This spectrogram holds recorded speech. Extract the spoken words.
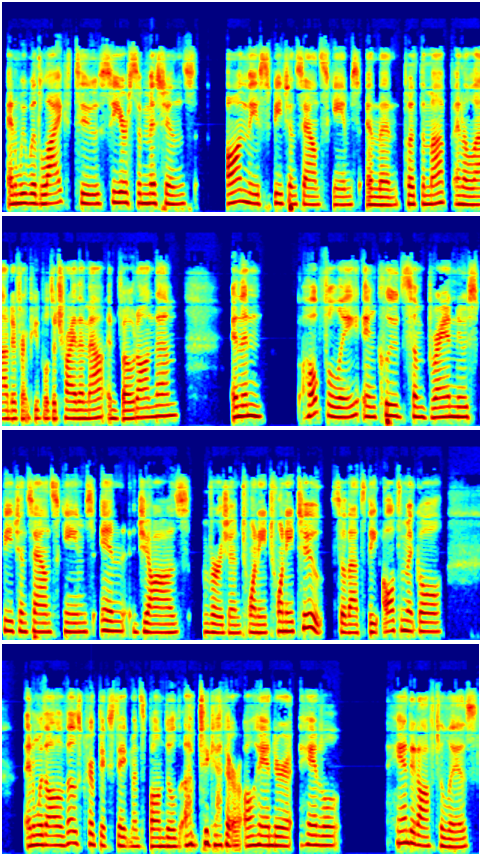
And we would like to see your submissions on these speech and sound schemes and then put them up and allow different people to try them out and vote on them. And then hopefully include some brand new speech and sound schemes in JAWS version 2022. So that's the ultimate goal. And with all of those cryptic statements bundled up together, I'll hand, her, handle, hand it off to Liz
